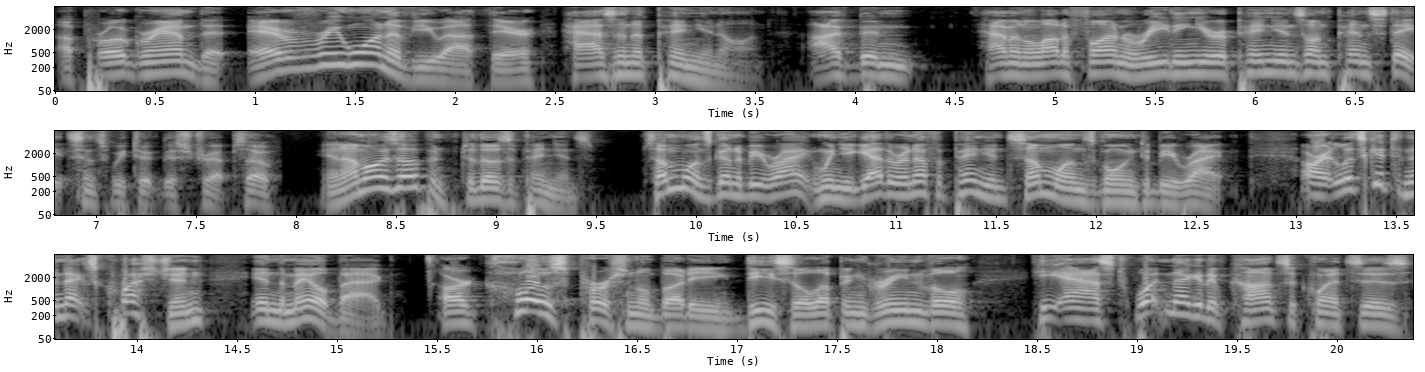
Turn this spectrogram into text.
a program that every one of you out there has an opinion on. I've been having a lot of fun reading your opinions on Penn State since we took this trip. So, and I'm always open to those opinions. Someone's going to be right. When you gather enough opinion, someone's going to be right. All right, let's get to the next question in the mailbag. Our close personal buddy Diesel up in Greenville, he asked, "What negative consequences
